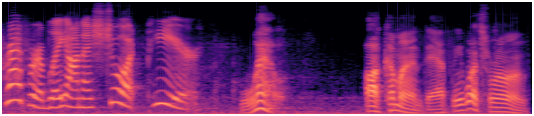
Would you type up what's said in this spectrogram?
preferably on a short pier. Well. Oh, come on, Daphne. What's wrong?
